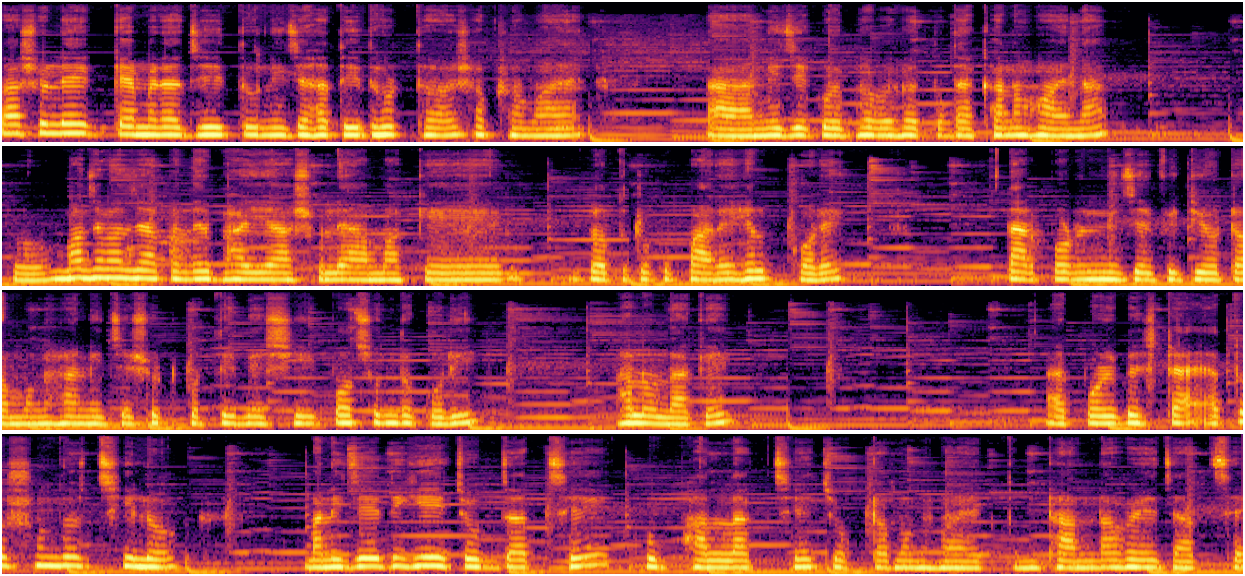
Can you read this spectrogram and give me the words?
আসলে ক্যামেরা যেহেতু নিজে হাতেই ধরতে হয় সবসময় নিজেকে ওইভাবে হয়তো দেখানো হয় না। তো মাঝে মাঝে আপনাদের ভাইয়া আসলে আমাকে যতটুকু পারে হেল্প করে। তারপরে নিজের ভিডিওটা মনে হয় নিজে শুট করতে বেশি পছন্দ করি, ভালো লাগে। আর পরিবেশটা এত সুন্দর ছিল মানে যেদিকেই চোখ যাচ্ছে, খুব ভালো লাগছে, চোখটা মনে হয় একদম ঠান্ডা হয়ে যাচ্ছে।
